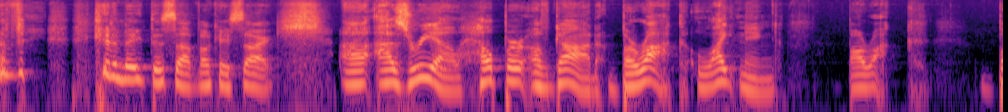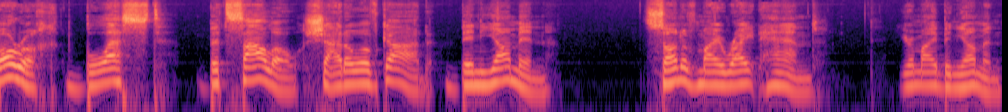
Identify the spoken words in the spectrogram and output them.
gonna make this up. Okay, sorry. Uh, Azriel, helper of God. Barak, lightning. Barak. Baruch, blessed. Betzalel, shadow of God. Benjamin, son of my right hand. You're my Binyamin.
